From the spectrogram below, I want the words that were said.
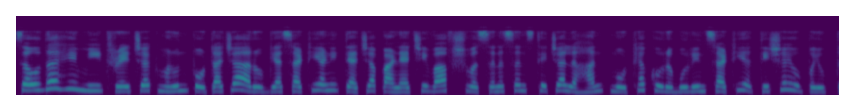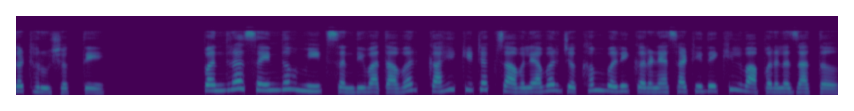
चौदा हे मीठ रेचक म्हणून पोटाच्या आरोग्यासाठी आणि त्याच्या पाण्याची वाफ श्वसनसंस्थेच्या लहान मोठ्या कुरबुरींसाठी अतिशय उपयुक्त ठरू शकते. पंधरा सैंधव मीठ संधिवातावर काही कीटक चावल्यावर जखम बरी करण्यासाठी देखील वापरलं जातं.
